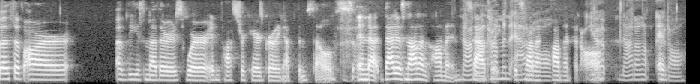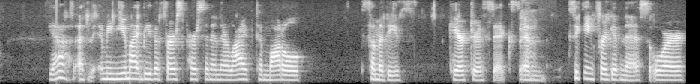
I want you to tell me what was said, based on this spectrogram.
both of our of these mothers were in foster care growing up themselves, uh-huh. and that that is not uncommon. Not sadly. uncommon it's not all. uncommon at all. Yep, not un- at all. Yeah, I mean, you might be the first person in their life to model some of these characteristics yeah. and seeking forgiveness or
